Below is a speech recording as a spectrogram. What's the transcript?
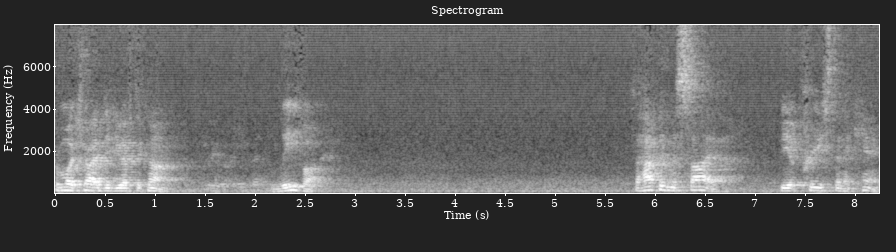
from what tribe did you have to come? Levi. So how could Messiah be a priest and a king?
